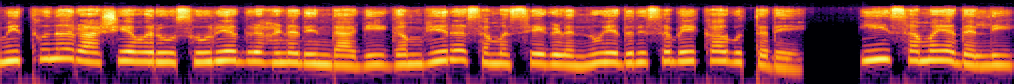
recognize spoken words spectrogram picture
ಮಿಥುನ ರಾಶಿಯವರು ಸೂರ್ಯಗ್ರಹಣದಿಂದಾಗಿ ಗಂಭೀರ ಸಮಸ್ಯೆಗಳನ್ನು ಎದುರಿಸಬೇಕಾಗುತ್ತದೆ. ಈ ಸಮಯದಲ್ಲಿ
